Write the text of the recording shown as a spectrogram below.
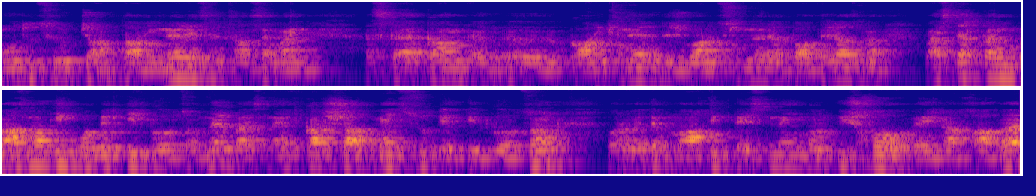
մութուցուր ճարտ տարիներ, ես էլ չասեմ այն հսկայական կարիքները, դժվարությունները, պատերազմը, այստեղ կային բազմաթիվ օբյեկտիվ գործոններ, բայց նաև կար շատ մեծ սուբյեկտիվ գործոն, որովհետև մարդիկ տեսնում էին, որ իշխող վերնախավը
